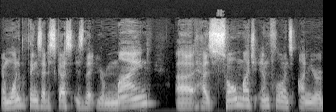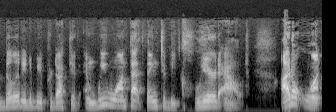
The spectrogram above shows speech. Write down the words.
And one of the things I discuss is that your mind uh, has so much influence on your ability to be productive. And we want that thing to be cleared out. I don't want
